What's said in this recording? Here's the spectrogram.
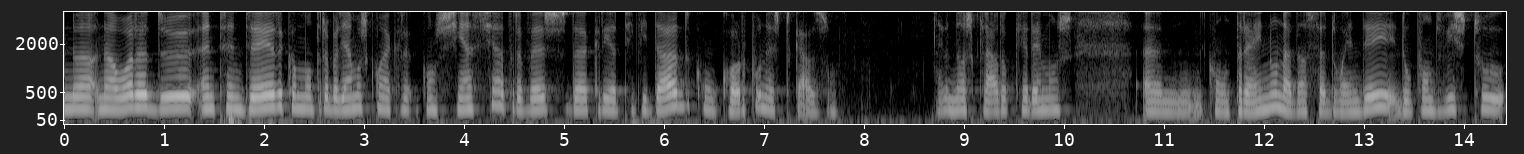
na, na hora de entender como trabalhamos com a consciência através da criatividade, com o corpo, neste caso. Nós, claro, queremos. Um, com treino na dança do Ende, do ponto de vista uh,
